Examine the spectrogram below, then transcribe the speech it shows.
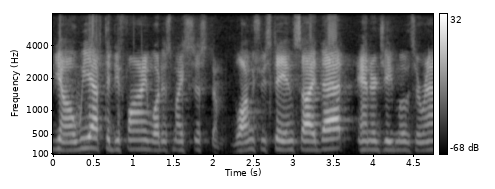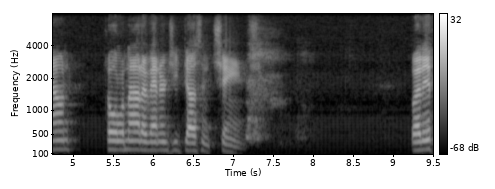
you know, we have to define what is my system. As long as we stay inside that, energy moves around, total amount of energy doesn't change. But if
